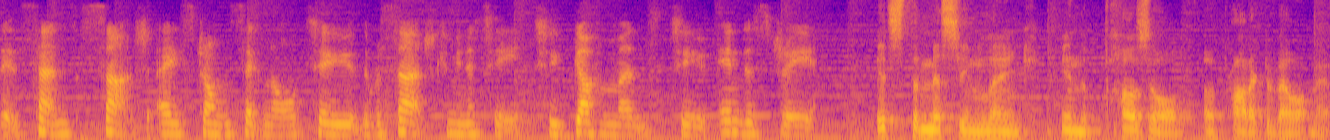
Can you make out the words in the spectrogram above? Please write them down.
It sends such a strong signal to the research community, to government, to industry. It's the missing link in the puzzle of product development.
